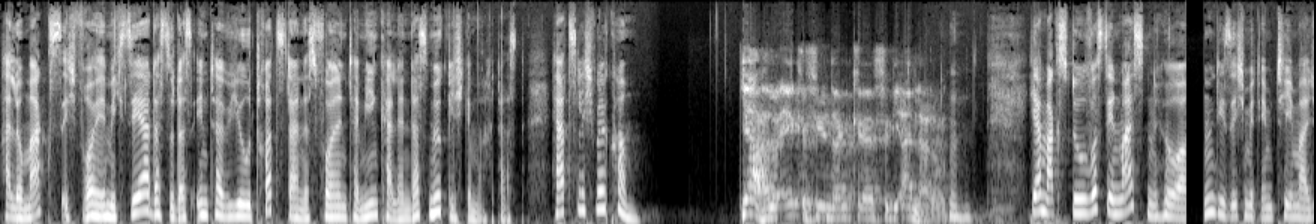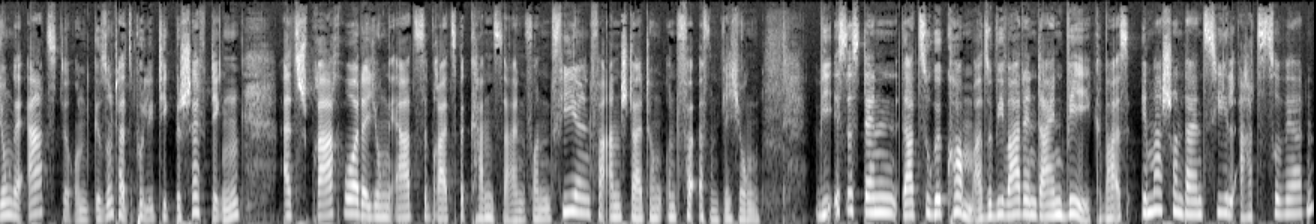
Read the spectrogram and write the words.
Hallo Max, ich freue mich sehr, dass du das Interview trotz deines vollen Terminkalenders möglich gemacht hast. Herzlich willkommen. Ja, hallo Elke, vielen Dank äh, für die Einladung. Ja, Max, du wirst den meisten Hörern, die sich mit dem Thema junge Ärzte und Gesundheitspolitik beschäftigen, als Sprachrohr der jungen Ärzte bereits bekannt sein von vielen Veranstaltungen und Veröffentlichungen. Wie ist es denn dazu gekommen? Also wie war denn dein Weg? War es immer schon dein Ziel, Arzt zu werden?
